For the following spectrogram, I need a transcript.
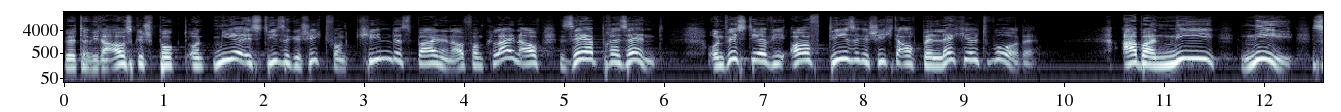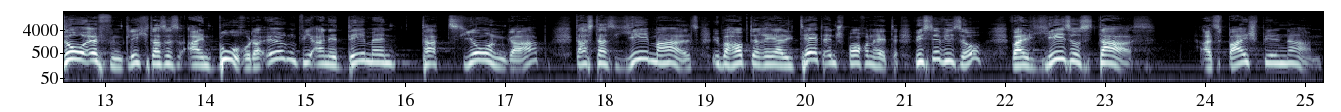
wird er wieder ausgespuckt. Und mir ist diese Geschichte von Kindesbeinen auf, von klein auf, sehr präsent. Und wisst ihr, wie oft diese Geschichte auch belächelt wurde? Aber nie, nie so öffentlich, dass es ein Buch oder irgendwie eine Dementation gab, dass das jemals überhaupt der Realität entsprochen hätte. Wisst ihr wieso? Weil Jesus das als Beispiel nahm.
